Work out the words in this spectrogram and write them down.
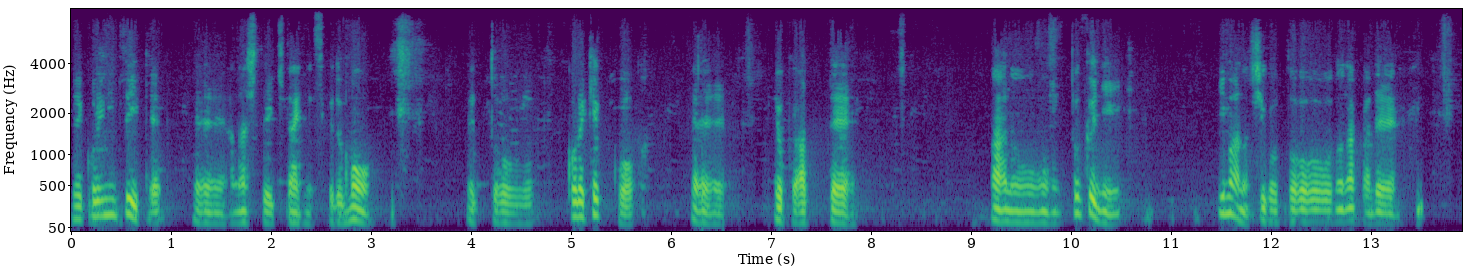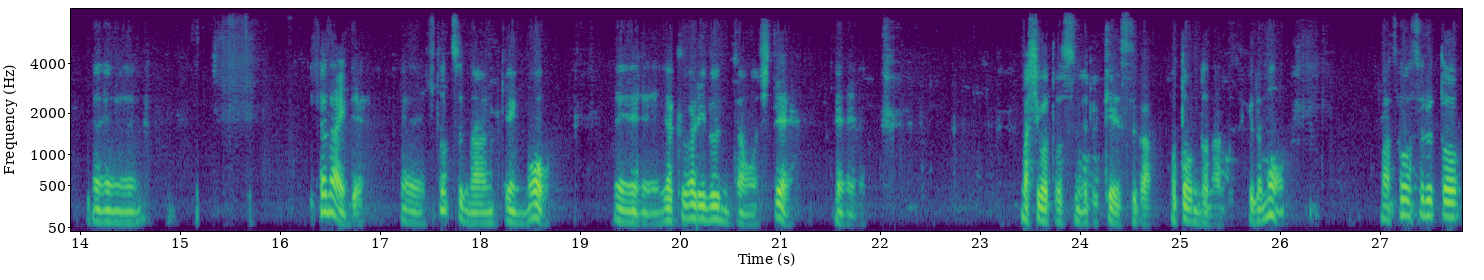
で、これについて、えー、話していきたいんですけども、えっと、これ結構、えー、よくあって、あの、特に今の仕事の中で、えー、社内で、えー、一つの案件を、えー、役割分担をして、えーまあ、仕事を進めるケースがほとんどなんですけども、まあ、そうすると、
